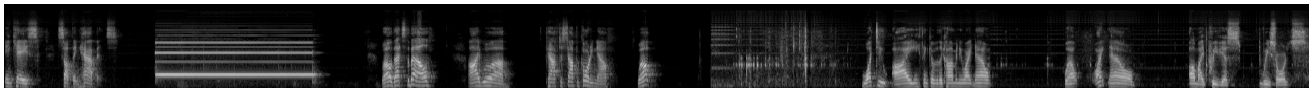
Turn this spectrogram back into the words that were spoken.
in case something happens. Well, that's the bell. I will uh, have to stop recording now. Well, what do I think of the comedy right now? Well, right now, on my previous resorts,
